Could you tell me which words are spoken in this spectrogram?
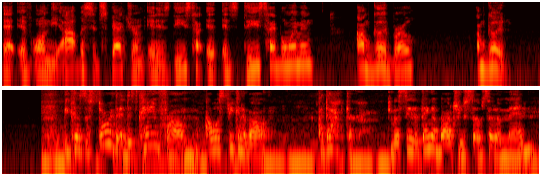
that if on the opposite spectrum it is these type it's these type of women, I'm good, bro. I'm good. Because the story that this came from, I was speaking about a doctor. But see, the thing about you subset of men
